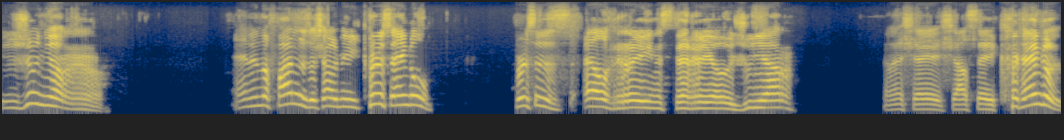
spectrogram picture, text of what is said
Jr. And in the finals, it shall be Curtis Angle versus El Rey Mysterio Jr. And I say, shall say Kurt Angle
